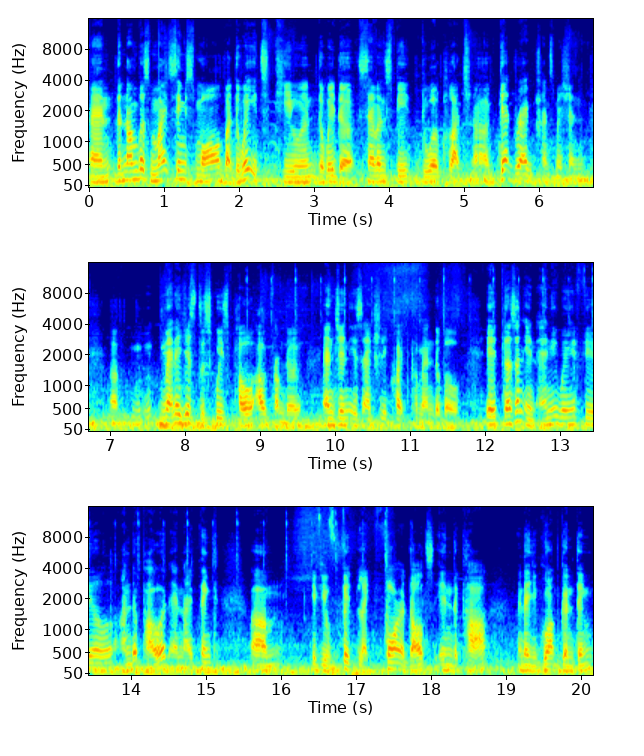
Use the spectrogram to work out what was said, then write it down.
And the numbers might seem small, but the way it's tuned, the way the 7-speed dual clutch uh, Getrag transmission uh, manages to squeeze power out from the engine is actually quite commendable. it doesn't in any way feel underpowered. And I think um, if you fit like four adults in the car and then you go up Genting,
